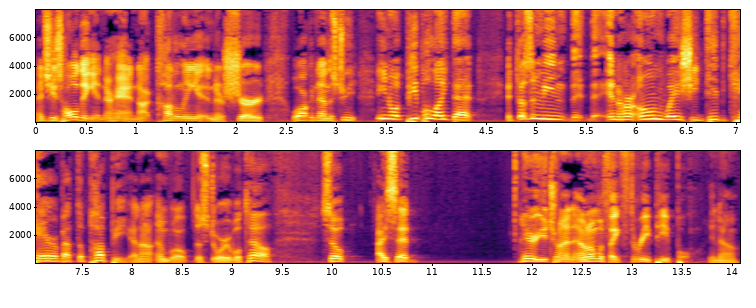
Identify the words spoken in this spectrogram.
And she's holding it in her hand, not cuddling it in her shirt, walking down the street. And you know what? People like that. It doesn't mean in her own way she did care about the puppy. And, I, and well, the story will tell. So I said, here, are you trying? And I'm with like three people, you know.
